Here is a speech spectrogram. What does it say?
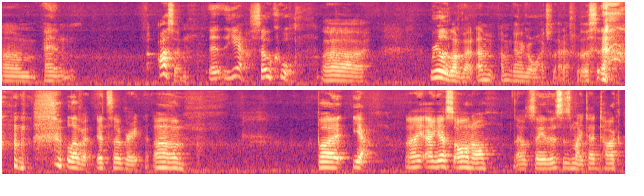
um, and awesome. Uh, yeah, so cool. Uh, really love that. I'm I'm gonna go watch that after this. love it. It's so great. Um, but yeah, I, I guess all in all, I would say this is my TED talk.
